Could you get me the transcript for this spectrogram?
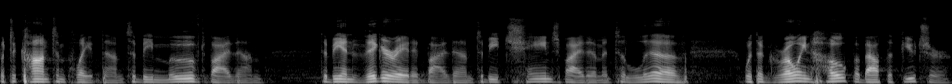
but to contemplate them, to be moved by them, to be invigorated by them, to be changed by them, and to live with a growing hope about the future.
